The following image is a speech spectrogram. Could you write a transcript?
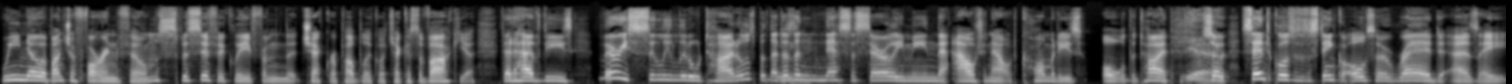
we know a bunch of foreign films, specifically from the Czech Republic or Czechoslovakia, that have these very silly little titles, but that doesn't hmm. necessarily mean they're out and out comedies all the time. Yeah. So Santa Claus is a Stinker also read as a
